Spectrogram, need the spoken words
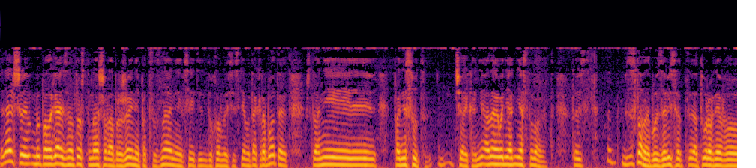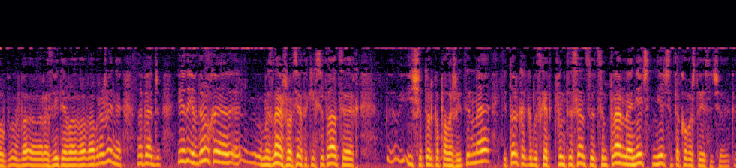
И дальше мы полагаемся на то, что наше воображение, подсознание, все эти духовные системы так работают, что они понесут человека, они, она его не, не остановит. То есть, безусловно, будет зависеть от, от уровня его, развития во, воображения. Но опять же, и, и вдруг э, мы знаем, что во всех таких ситуациях ищет только положительное и только, как бы сказать, квинтэссенцию, центральное нечто, нечто такого, что есть у человека.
